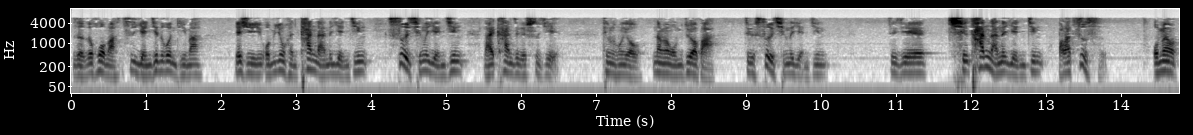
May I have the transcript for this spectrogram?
惹的祸吗？是眼睛的问题吗？也许我们用很贪婪的眼睛、色情的眼睛来看这个世界，听众朋友，那么我们就要把这个色情的眼睛、这些其贪婪的眼睛把它治死。我们要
